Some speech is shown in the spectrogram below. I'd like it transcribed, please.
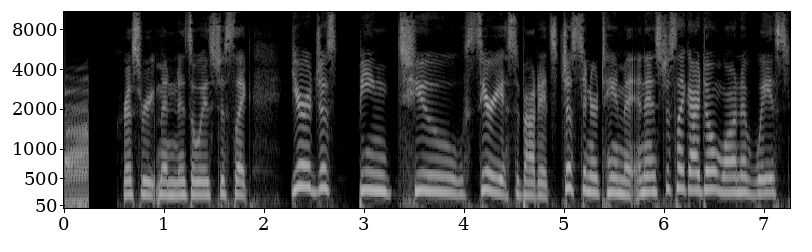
Chris Reitman is always just like, you're just being too serious about it. It's just entertainment. And it's just like, I don't want to waste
